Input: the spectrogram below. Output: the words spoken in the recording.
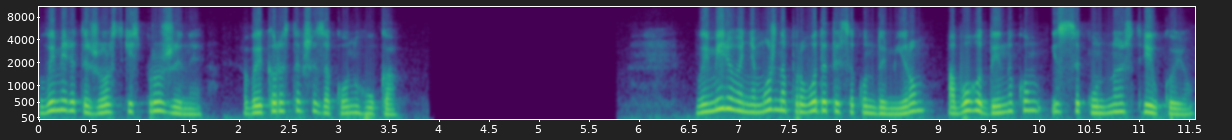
виміряти жорсткість пружини, використавши закон Гука. Вимірювання можна проводити секундоміром або годинником із секундною стрілкою.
